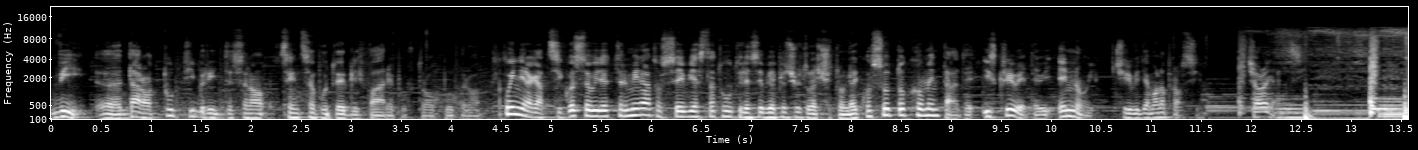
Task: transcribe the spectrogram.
vi eh, darò tutti i breed se no senza poterli fare purtroppo però. Quindi ragazzi questo video è terminato. Se vi è stato utile se vi è piaciuto lasciate un like qua sotto commentate iscrivetevi e noi ci rivediamo alla prossima. Ciao ragazzi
